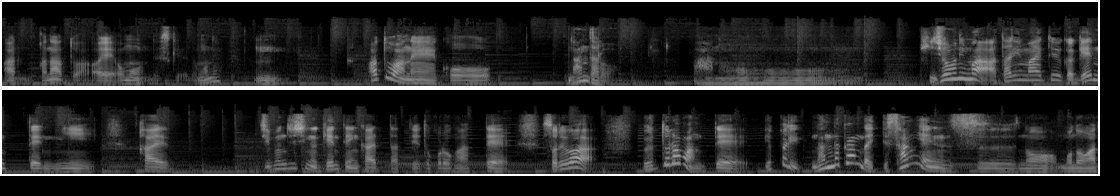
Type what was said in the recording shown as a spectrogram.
あるのかなとは、えー、思うんですけれどもね。うん。あとはね、こう、なんだろう。あのー、非常にまあ当たり前というか原点に帰自分自身が原点に帰ったっていうところがあって、それは、ウルトラマンって、やっぱりなんだかんだ言ってサイエンスの物語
